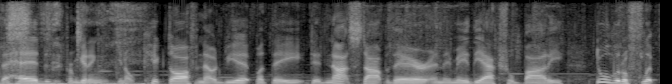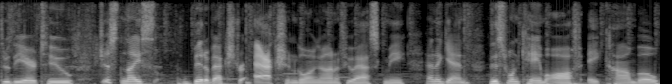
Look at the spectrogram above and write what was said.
the head from getting, you know, kicked off and that would be it, but they did not stop there and they made the actual body do a little flip through the air too. Just nice bit of extra action going on if you ask me. And again, this one came off a combo,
